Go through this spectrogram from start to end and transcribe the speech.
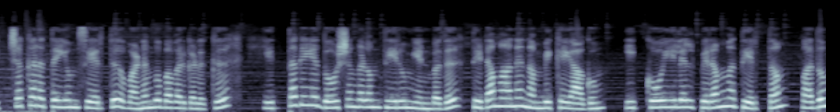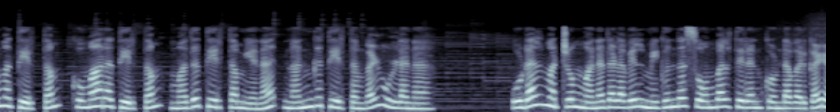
இச்சக்கரத்தையும் சேர்த்து வணங்குபவர்களுக்கு இத்தகைய தோஷங்களும் தீரும் என்பது திடமான நம்பிக்கையாகும். இக்கோயிலில் பிரம்ம தீர்த்தம் பதும தீர்த்தம் குமார தீர்த்தம் மது தீர்த்தம் என நன்கு தீர்த்தங்கள் உள்ளன. உடல் மற்றும் மனதளவில் மிகுந்த சோம்பல் திறன் கொண்டவர்கள்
